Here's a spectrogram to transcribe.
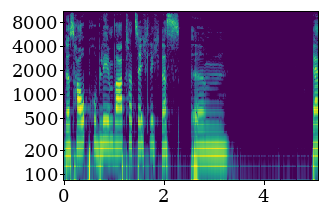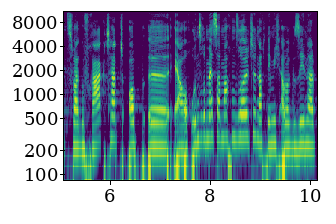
das Hauptproblem war tatsächlich, dass ähm, er zwar gefragt hat, ob äh, er auch unsere Messer machen sollte, nachdem ich aber gesehen habe,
